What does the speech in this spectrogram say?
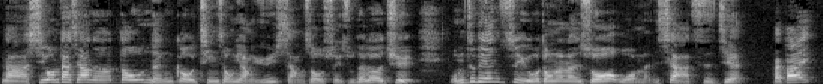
那希望大家呢都能够轻松养鱼，享受水族的乐趣。我们这边是鱼活通乱乱说，我们下次见。拜拜。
